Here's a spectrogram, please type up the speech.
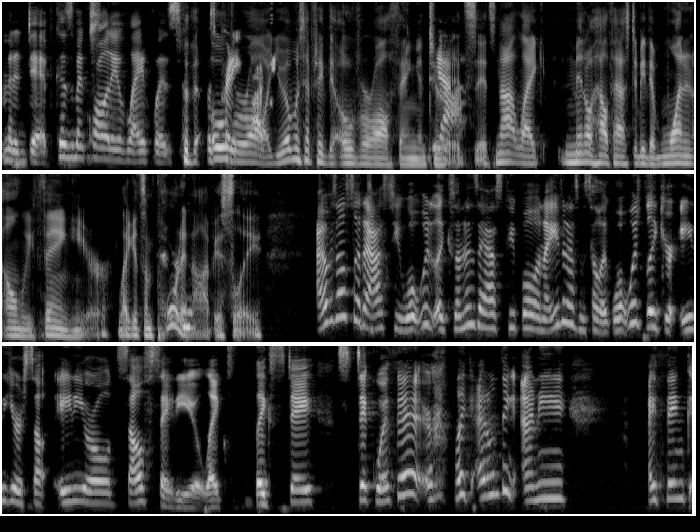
I'm gonna dip because my quality of life was, So the was overall, you almost have to take the overall thing into it. It's it's not like mental health has to be the one and only thing here. Like it's important, obviously. I was also to ask you, what would like sometimes I ask people, and I even ask myself, like, what would like your 80 year self, 80 year old self say to you? Like, like stay, stick with it, or like I don't think any. I think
